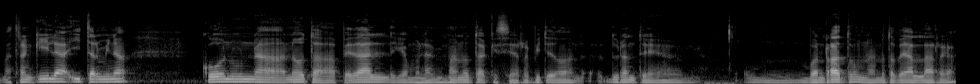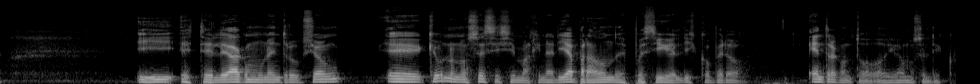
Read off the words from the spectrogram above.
más tranquila y termina con una nota pedal, digamos la misma nota que se repite durante un buen rato, una nota pedal larga, y este, le da como una introducción eh, que uno no sé si se imaginaría para dónde después sigue el disco, pero entra con todo, digamos, el disco.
